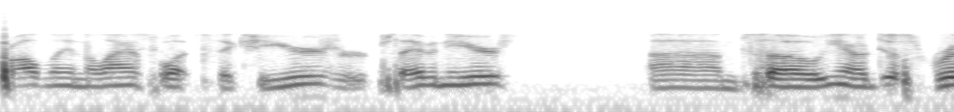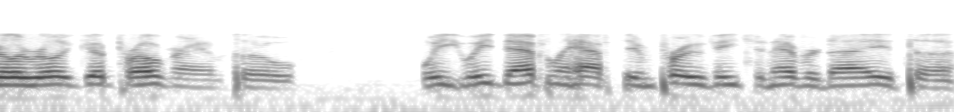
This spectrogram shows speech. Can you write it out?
probably in the last, what, six years or seven years. Um, so you know, just really, really good program. So we we definitely have to improve each and every day to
